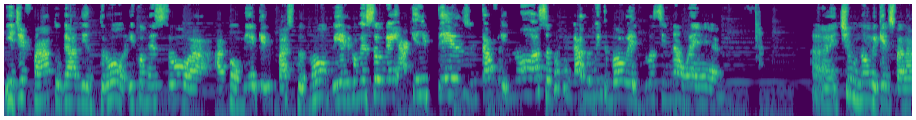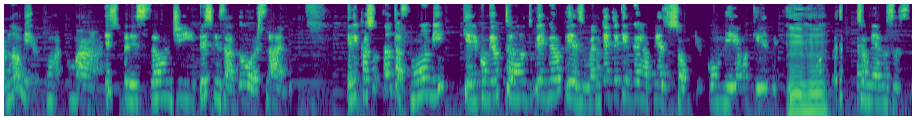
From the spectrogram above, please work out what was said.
E de fato o gado entrou e começou a, a comer aquele pasto novo e ele começou a ganhar aquele peso e tal. Eu falei, nossa, com um gado muito bom. Ele falou assim: não, é ah, tinha um nome que eles falavam, nome, uma, uma expressão de pesquisador, sabe? Ele passou tanta fome que ele comeu tanto que ele ganhou peso, mas não quer dizer que ele ganhou peso só porque comeu aquele. Uhum. mais ou menos assim.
